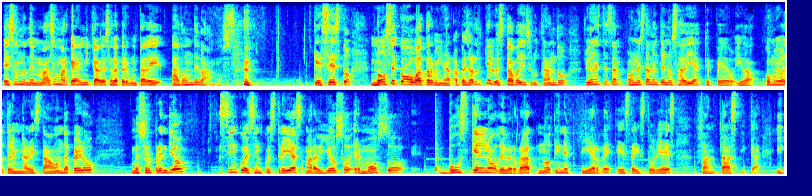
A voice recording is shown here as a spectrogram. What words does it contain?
es en donde más se marcaba en mi cabeza la pregunta de ¿a dónde vamos? ¿Qué es esto? No sé cómo va a terminar. A pesar de que lo estaba disfrutando, yo honestamente no sabía qué pedo iba, cómo iba a terminar esta onda, pero me sorprendió. 5 de 5 estrellas, maravilloso, hermoso. Búsquenlo, de verdad, no tiene pierde. Esta historia es fantástica. Y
